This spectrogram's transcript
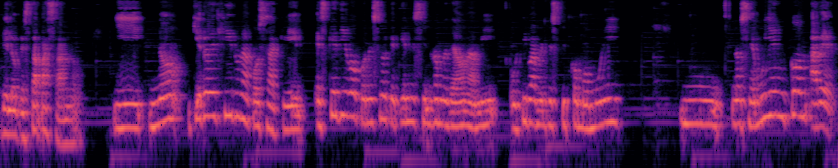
de lo que está pasando. Y no, quiero decir una cosa, que es que Diego con eso que tiene síndrome de Down a mí, últimamente estoy como muy, mm, no sé, muy en contra, a ver,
